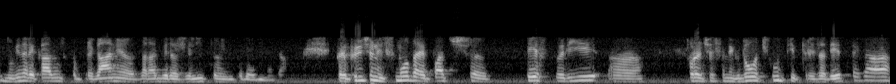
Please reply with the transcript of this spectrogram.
novinarje kazensko preganjajo zaradi razželitev in podobnega. Prepričani smo, da je pač te stvari, torej če se nekdo čuti prizadetega,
